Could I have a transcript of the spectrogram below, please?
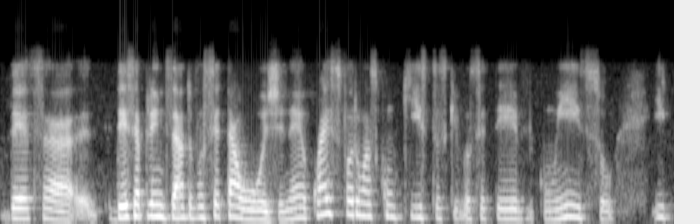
dessa, desse aprendizado você está hoje, né? Quais foram as conquistas que você teve com isso e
